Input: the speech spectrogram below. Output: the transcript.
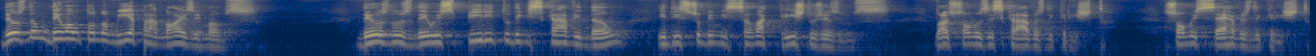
Deus não deu autonomia para nós, irmãos. Deus nos deu o espírito de escravidão e de submissão a Cristo Jesus. Nós somos escravos de Cristo, somos servos de Cristo.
